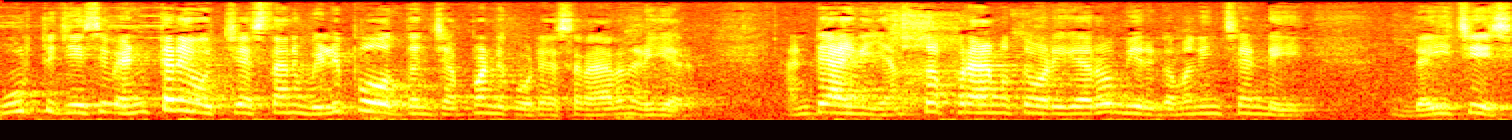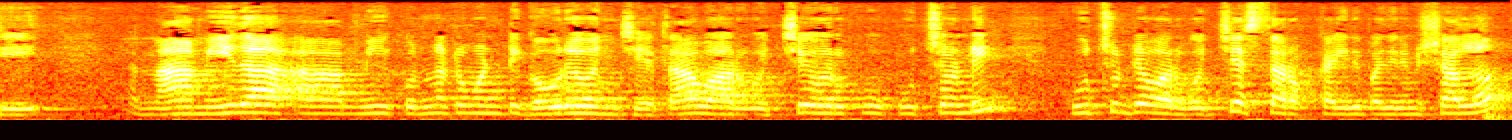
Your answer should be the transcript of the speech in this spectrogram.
పూర్తి చేసి వెంటనే వచ్చేస్తాను. వెళ్ళిపోవద్దని చెప్పండి కోటేశ్వరారని అడిగారు. అంటే ఆయన ఎంత ప్రేమతో అడిగారో మీరు గమనించండి. దయచేసి నా మీద మీకున్నటువంటి గౌరవం చేత వారు వచ్చే వరకు కూర్చోండి. కూర్చుంటే వారు వచ్చేస్తారు ఒక్క ఐదు పది నిమిషాల్లో.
